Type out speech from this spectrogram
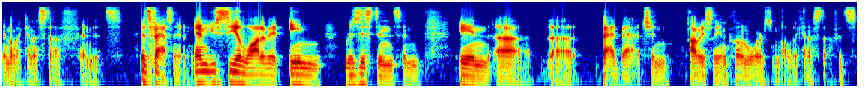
and all that kind of stuff. And it's it's fascinating, and you see a lot of it in Resistance and in uh, uh, Bad Batch, and obviously in Clone Wars and all that kind of stuff. It's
